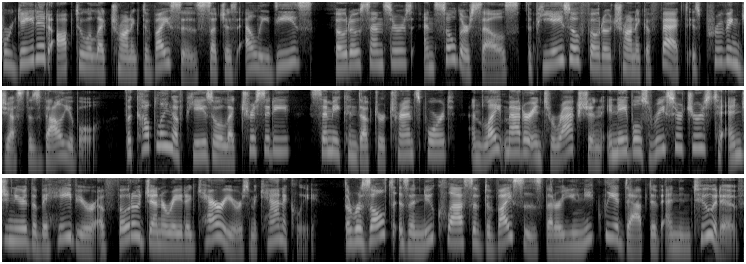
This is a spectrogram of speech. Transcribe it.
For gated optoelectronic devices such as LEDs, photosensors, and solar cells, the piezo-phototronic effect is proving just as valuable. The coupling of piezoelectricity, semiconductor transport, and light matter interaction enables researchers to engineer the behavior of photo-generated carriers mechanically. The result is a new class of devices that are uniquely adaptive and intuitive,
